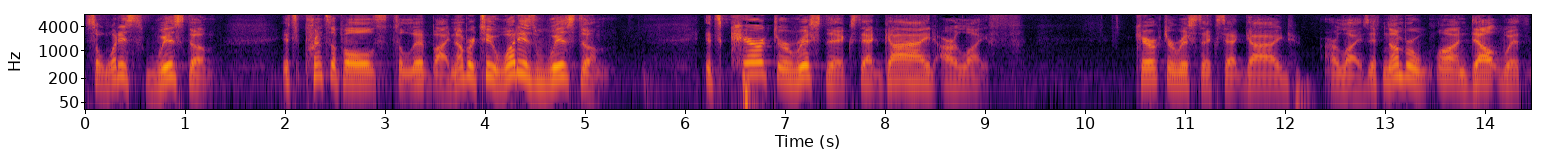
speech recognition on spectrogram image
So, what is wisdom? It's principles to live by. Number two, what is wisdom? It's characteristics that guide our life. Characteristics that guide our lives. If number one dealt with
